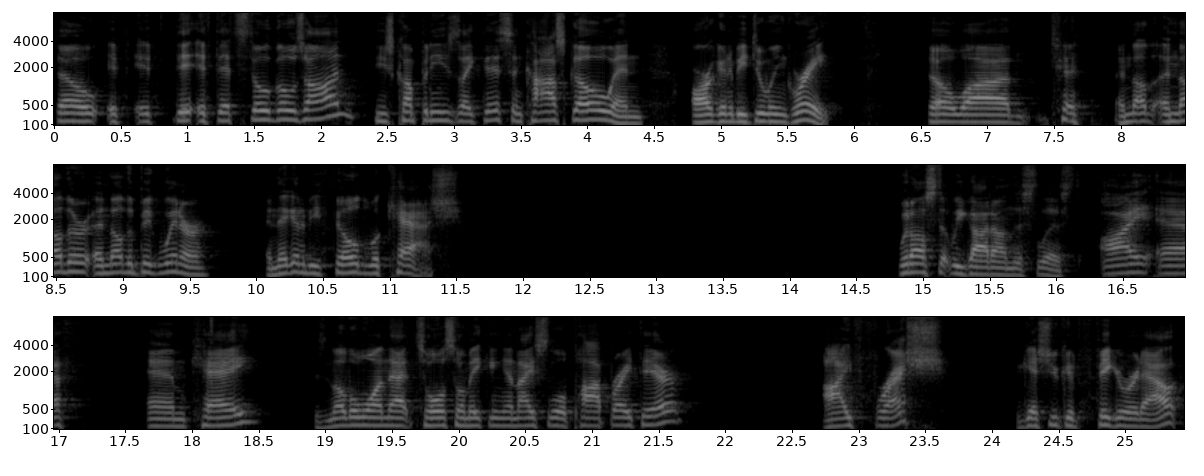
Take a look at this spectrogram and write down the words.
So if if if that still goes on, these companies like this and Costco and are going to be doing great. So uh, another another another big winner, and they're going to be filled with cash. What else that we got on this list? IFMK is another one that's also making a nice little pop right there. iFresh, I guess you could figure it out.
